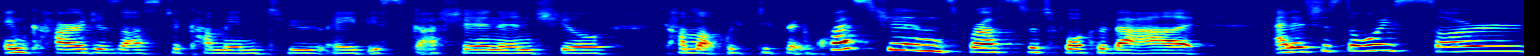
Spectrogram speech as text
encourages us to come into a discussion and she'll come up with different questions for us to talk about. And it's just always so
